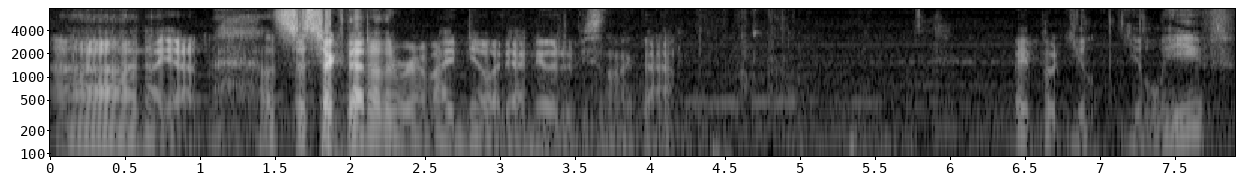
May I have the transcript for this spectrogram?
Uh, not yet. Let's just check that other room. I knew it. I knew it would be something like that. Wait, but you you leave?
